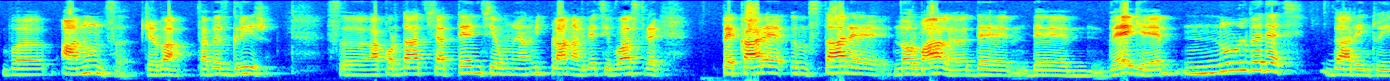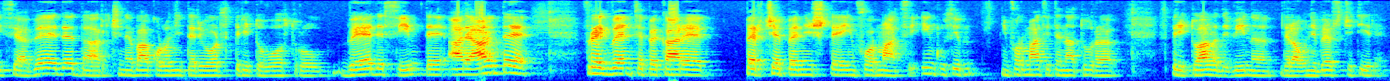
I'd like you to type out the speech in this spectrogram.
vă anunță ceva, să aveți grijă, să acordați atenție unui anumit plan al vieții voastre pe care în stare normală de, de veche nu-l vedeți. Dar intuiția vede, dar cineva acolo în interior, spiritul vostru vede, simte, are alte frecvențe pe care percepe niște informații, inclusiv informații de natură spirituală, divină, de la univers citire.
